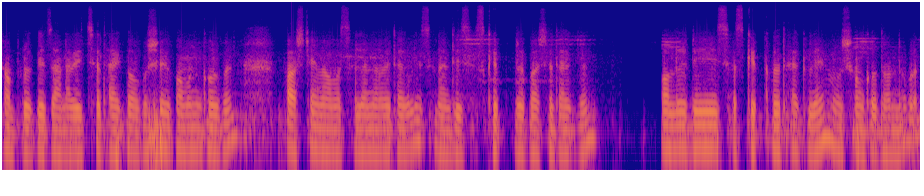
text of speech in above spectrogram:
সম্পর্কে জানার ইচ্ছা থাকে, অবশ্যই কমেন্ট করবেন। ফার্স্ট টাইম আমার চ্যানেলে হয়ে থাকলে চ্যানেলটি সাবস্ক্রাইব করে পাশে থাকবেন। অলরেডি সাবস্ক্রাইব করে থাকলে অসংখ্য ধন্যবাদ।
